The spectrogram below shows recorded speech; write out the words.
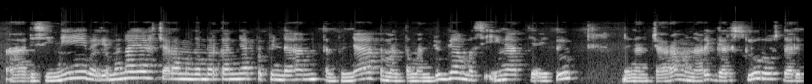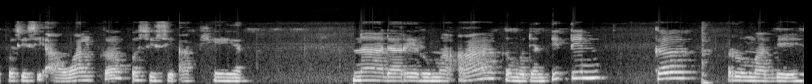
Nah, di sini bagaimana ya cara menggambarkannya perpindahan? Tentunya teman-teman juga masih ingat yaitu dengan cara menarik garis lurus dari posisi awal ke posisi akhir. Nah, dari rumah A kemudian titin ke rumah B.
